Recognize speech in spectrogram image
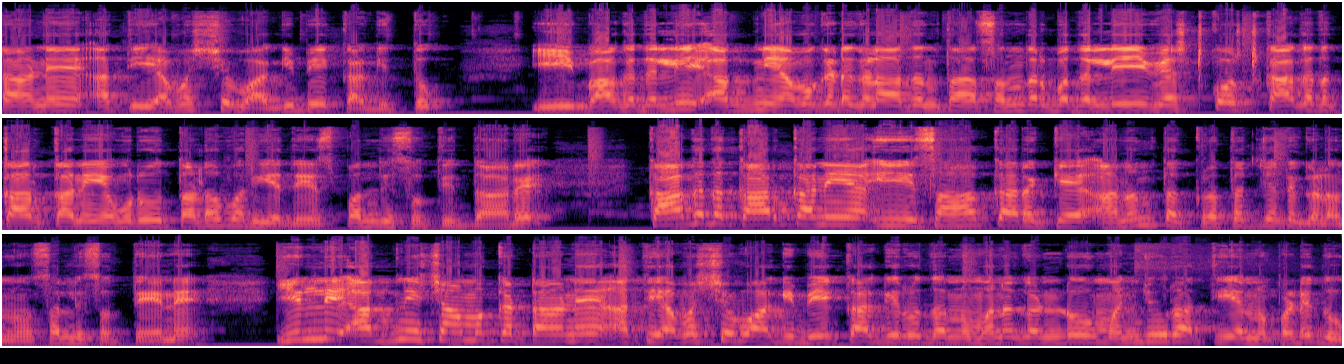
ಠಾಣೆ ಅತಿ ಅವಶ್ಯವಾಗಿ ಬೇಕಾಗಿತ್ತು. ಈ ಭಾಗದಲ್ಲಿ ಅಗ್ನಿ ಅವಘಡಗಳಾದಂತಹ ಸಂದರ್ಭದಲ್ಲಿ ವೆಸ್ಟ್ ಕೋಸ್ಟ್ ಕಾಗದ ಕಾರ್ಖಾನೆಯವರು ತಡವರಿಯದೆ ಸ್ಪಂದಿಸುತ್ತಿದ್ದಾರೆ. ಕಾಗದ ಕಾರ್ಖಾನೆಯ ಈ ಸಹಕಾರಕ್ಕೆ ಅನಂತ ಕೃತಜ್ಞತೆಗಳನ್ನು ಸಲ್ಲಿಸುತ್ತೇನೆ. ಇಲ್ಲಿ ಅಗ್ನಿಶಾಮಕ ಠಾಣೆ ಅತಿ ಅವಶ್ಯವಾಗಿ ಬೇಕಾಗಿರುವುದನ್ನು ಮನಗಂಡು ಮಂಜೂರಾತಿಯನ್ನು ಪಡೆದು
